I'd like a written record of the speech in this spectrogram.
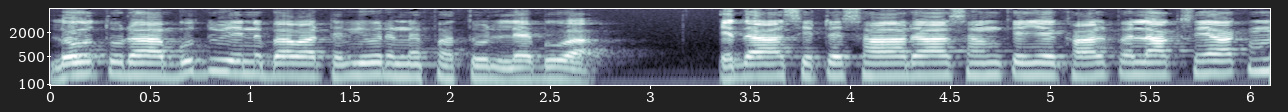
ලෝතුරා බුදු වෙන බවට විවරණ පතුල් ලැබුවා. එදා සිට සාරා සංකේය කල්පලක්ෂයක්ම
